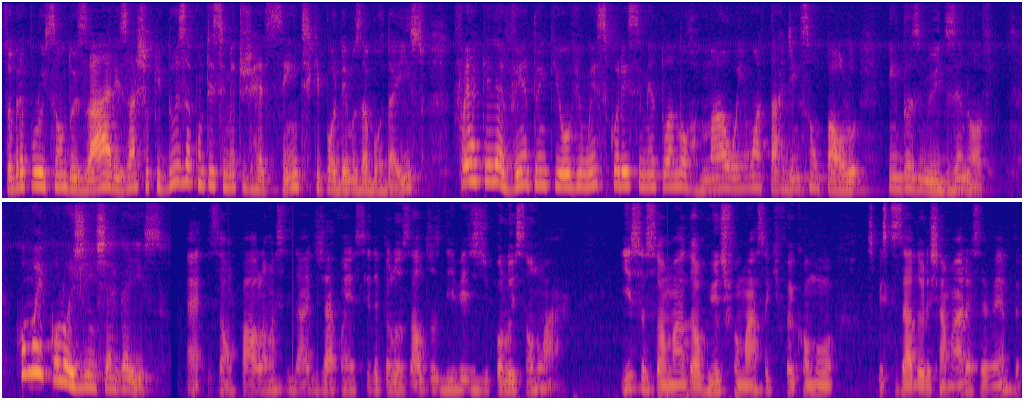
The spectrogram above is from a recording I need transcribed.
Sobre a poluição dos ares, acho que dos acontecimentos recentes que podemos abordar isso foi aquele evento em que houve um escurecimento anormal em uma tarde em São Paulo em 2019. Como a ecologia enxerga isso? É, São Paulo é uma cidade já conhecida pelos altos níveis de poluição no ar. Isso, somado ao rio de fumaça, que foi como os pesquisadores chamaram esse evento,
